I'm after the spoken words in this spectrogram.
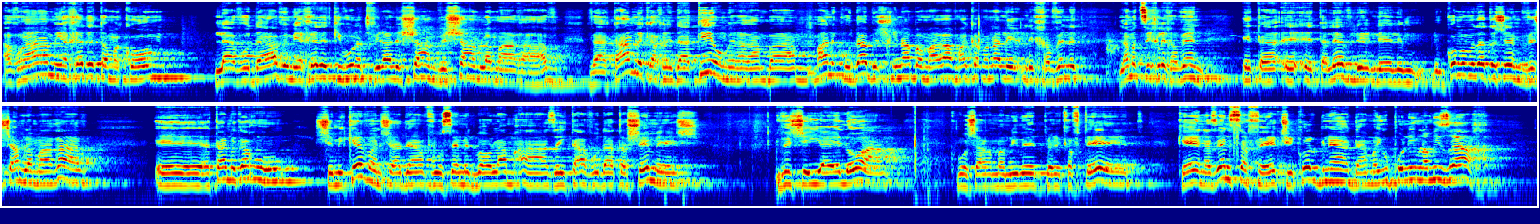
אברהם מייחד את המקום לעבודה ומייחד את כיוון התפילה לשם ושם למערב והטעם לכך לדעתי אומר הרמב"ם מה הנקודה בשכינה במערב? מה הכוונה לכוון את למה צריך לכוון את, ה, את הלב למקום עבודת השם ושם למערב? אה, הטעם לכך הוא שמכיוון שהדעה המפורסמת בעולם אז הייתה עבודת השמש ושהיא האלוה כמו שהרמב"ם לימד פרק כ"ט כן אז אין ספק שכל בני האדם היו פונים למזרח.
